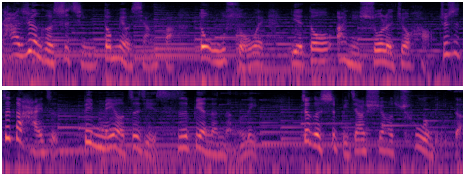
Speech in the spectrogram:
他任何事情都没有想法，都无所谓，也都按你说了就好。就是这个孩子并没有自己思辨的能力，这个是比较需要处理的。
